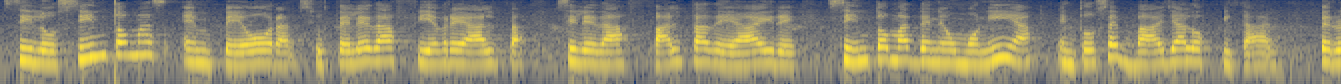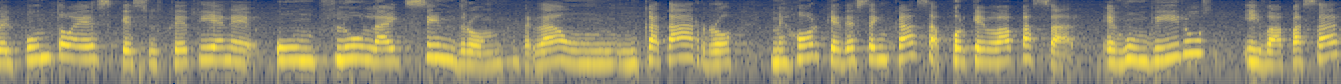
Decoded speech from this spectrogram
Si los síntomas empeoran, si usted le da fiebre alta, si le da falta de aire, síntomas de neumonía, entonces vaya al hospital. Pero el punto es que si usted tiene un flu-like syndrome, ¿verdad? Un, catarro, mejor quédese en casa porque va a pasar. Es un virus y va a pasar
